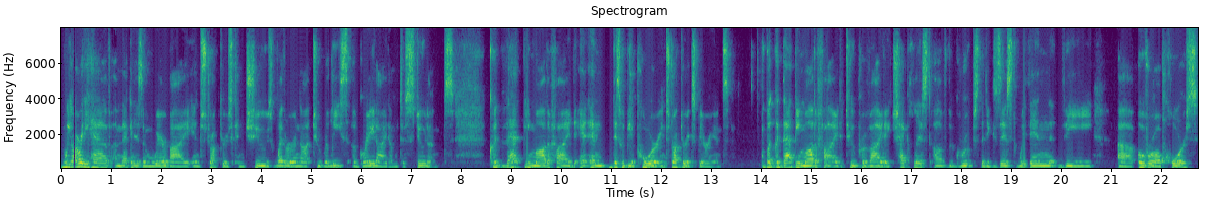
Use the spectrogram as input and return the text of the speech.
we already have a mechanism whereby instructors can choose whether or not to release a grade item to students. Could that be modified? And, and this would be a poor instructor experience. But could that be modified to provide a checklist of the groups that exist within the uh, overall course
